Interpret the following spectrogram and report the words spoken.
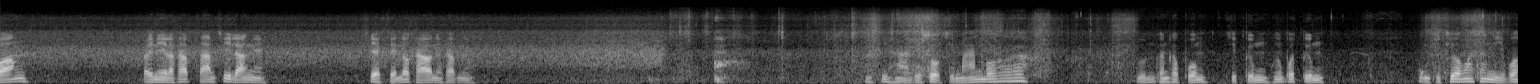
องไปนี่แหละครับสามสี่หลังนี่เสียกเส้นขาวเนี่ยครับนี่ นี่ที่หาที่โศกสีมานบ่ลุ้นกันครับผมสิตึมหรือบ่ตึมปุ่งสิเที่ยวมาทางนี้บ่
